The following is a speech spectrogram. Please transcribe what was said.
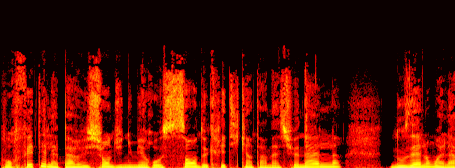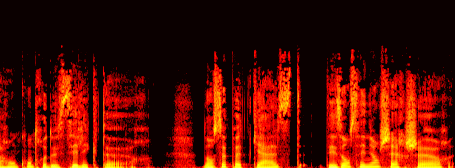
Pour fêter la parution du numéro 100 de Critique internationale, nous allons à la rencontre de ses lecteurs. Dans ce podcast, des enseignants-chercheurs,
